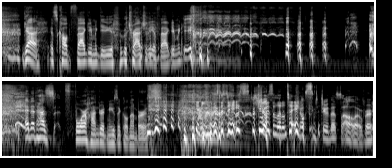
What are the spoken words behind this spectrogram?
yeah, it's called Faggy McGee: The Tragedy of Faggy McGee. and it has 400 musical numbers. Can you give us a taste? Give us a little we taste. can do this all over.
